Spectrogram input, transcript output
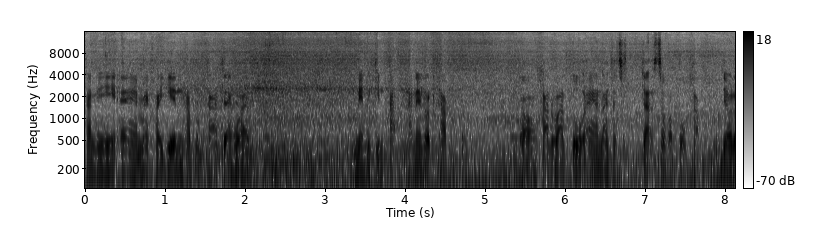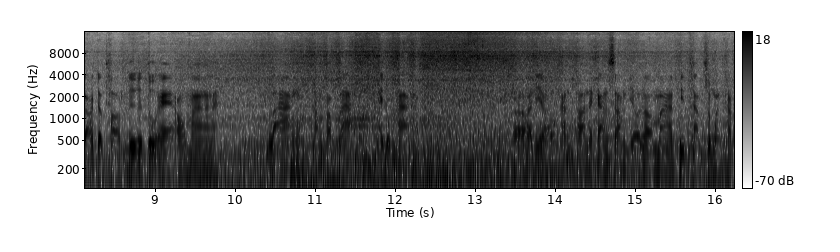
คันนี้แอร์ไม่ค่อยเย็นครับ ลูกค้าแจ้งว่าเหม็นกลินอับภายในรถครับ ก็คาดว่าตู้แอร์น่าจะจะสกปรกครับ เดี๋ยวเราจะถอดรื้อตู้แอร์ออกมาล้างทำความสะอาดให้ลูกค้าครับ ก็เดี๋ยวขั้นตอนในการซ่อมเดี๋ยวเรามาติดตามชมกันครับ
